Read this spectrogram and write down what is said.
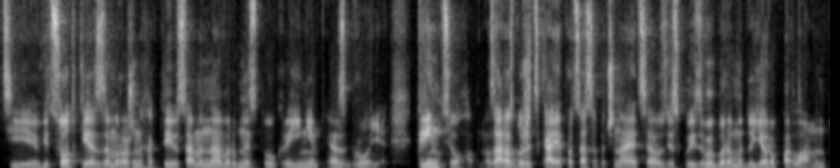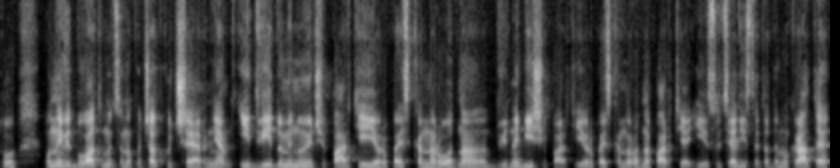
ці відсотки заморожених активів саме на виробництво в Україні е, зброї. Крім цього, зараз дуже цікаві процеси починаються у зв'язку із виборами до Європарламенту. Вони відбуватимуться на початку червня, і дві домінуючі партії: Європейська народна, дві найбільші партії Європейська народна партія і соціалісти та демократи.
